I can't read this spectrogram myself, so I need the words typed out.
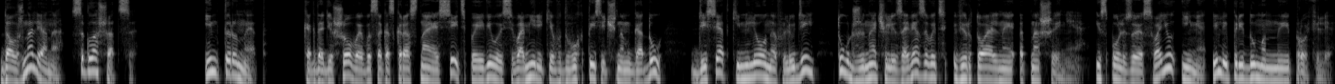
Должна ли она соглашаться? Интернет. Когда дешевая высокоскоростная сеть появилась в Америке в 2000 году, десятки миллионов людей тут же начали завязывать виртуальные отношения, используя свое имя или придуманные профили.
